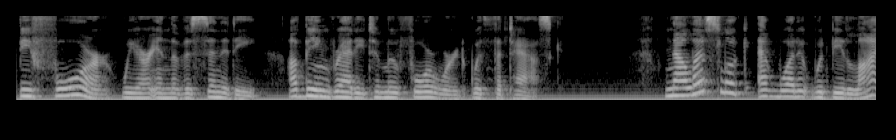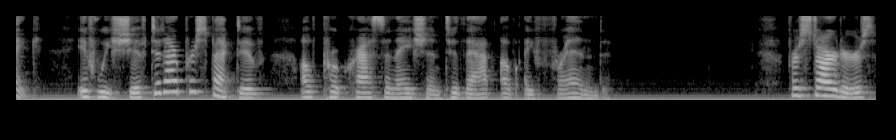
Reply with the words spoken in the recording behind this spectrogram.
before we are in the vicinity of being ready to move forward with the task. Now let's look at what it would be like if we shifted our perspective of procrastination to that of a friend. For starters,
